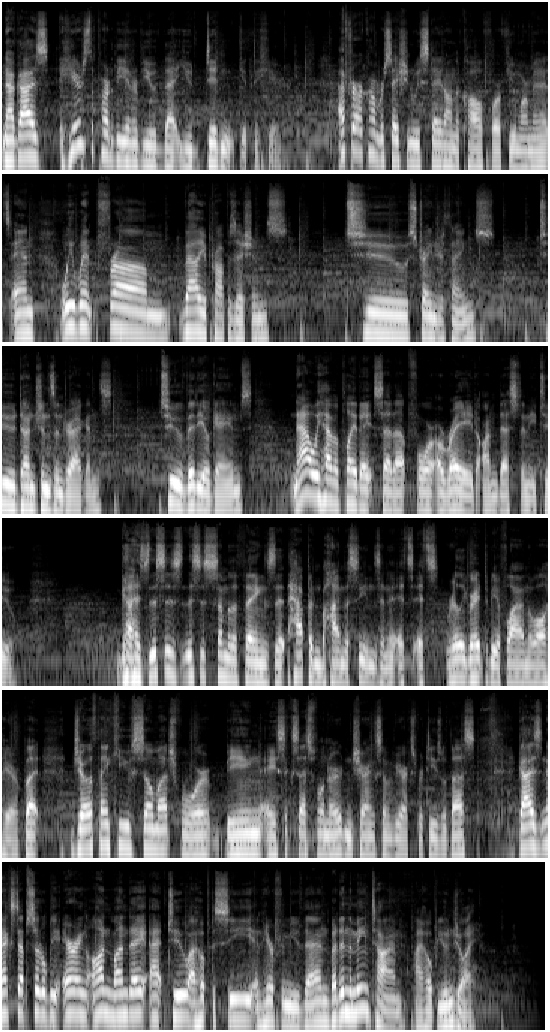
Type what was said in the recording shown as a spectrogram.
Now, guys, here's the part of the interview that you didn't get to hear. After our conversation, we stayed on the call for a few more minutes and we went from value propositions to Stranger Things to Dungeons and Dragons to video games. Now we have a playdate set up for a raid on Destiny 2 guys this is this is some of the things that happen behind the scenes and it's it's really great to be a fly on the wall here. But joe thank you so much for being a successful nerd and sharing some of your expertise with us. Guys next episode will be airing on monday at 2 i hope to see and hear from you then. But in the meantime i hope you enjoy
